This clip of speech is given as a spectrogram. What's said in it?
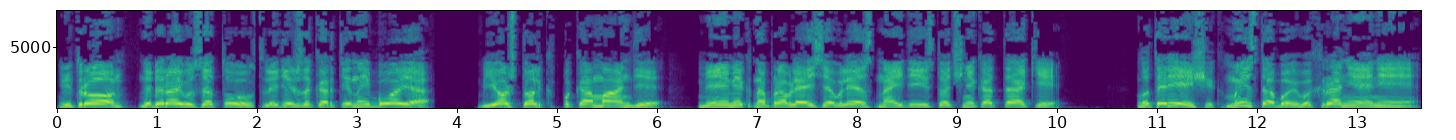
«Нетрон, набирай высоту, следишь за картиной боя, бьешь только по команде. Мимик, направляйся в лес, найди источник атаки. «Лотерейщик, мы с тобой в охранении!»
